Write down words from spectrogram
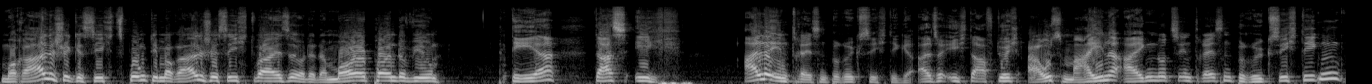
moralische Gesichtspunkt, die moralische Sichtweise oder der Moral Point of View der, dass ich alle Interessen berücksichtige. Also ich darf durchaus meine Eigennutzinteressen berücksichtigen,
